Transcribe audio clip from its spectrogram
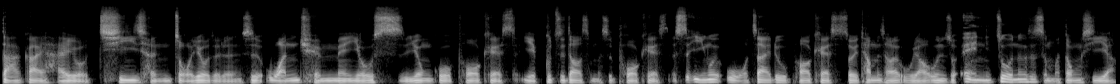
大概还有七成左右的人是完全没有使用过 Podcast，也不知道什么是 Podcast，是因为我在录 Podcast，所以他们才会无聊问说：“哎，你做的那个是什么东西啊？”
